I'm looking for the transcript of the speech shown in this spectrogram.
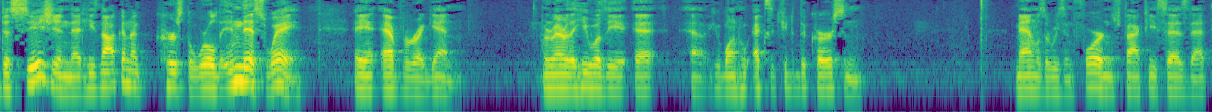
decision that he's not going to curse the world in this way eh, ever again. Remember that he was the uh, uh, one who executed the curse and man was the reason for it. In fact, he says that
